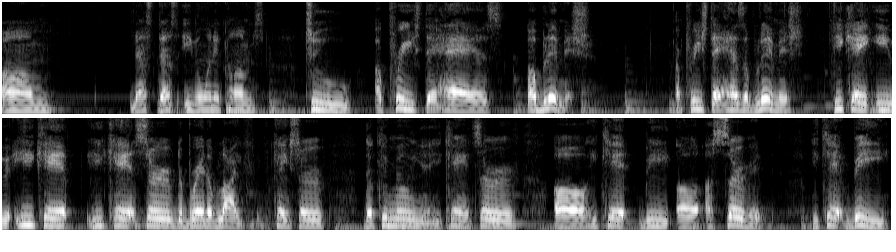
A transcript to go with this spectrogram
um that's that's even when it comes to a priest that has a blemish a priest that has a blemish, he can't even he can't he can't serve the bread of life. He can't serve the communion. He can't serve uh he can't be uh, a servant he can't be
